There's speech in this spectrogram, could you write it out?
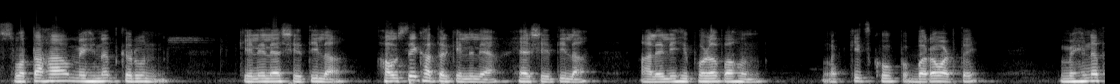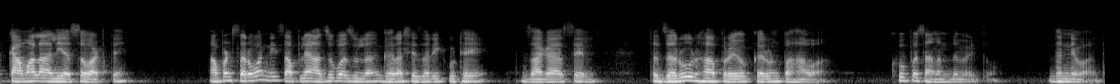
स्वतः मेहनत करून केलेल्या शेतीला हौसे खातर केलेल्या ह्या शेतीला आलेली ही फळं पाहून नक्कीच खूप बरं वाटतंय. मेहनत कामाला आली असं वाटते आपण सर्वांनीच आपल्या आजूबाजूला घराशेजारी कुठे जागा असेल तर जरूर हा प्रयोग करून पहावा. खूपच आनंद मिळतो. धन्यवाद.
